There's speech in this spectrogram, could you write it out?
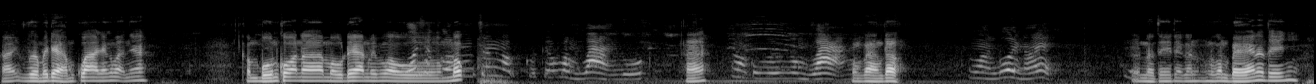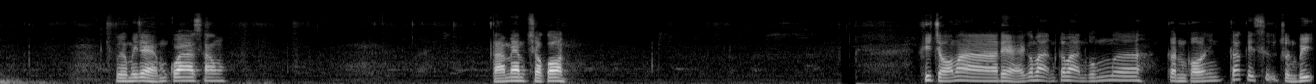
Đấy, vừa mới đẻ hôm qua nha các bạn nhé. Còn bốn con ờ, màu đen với màu con- mốc. nó cái vòng vàng đúng? Hả? Nó vòng vàng Con vàng đâu? Vòng đuôi nó đấy Là thế đây con con bé nó thế nhỉ. Vừa mới đẻ hôm qua xong. Tám em chó con. Khi chó mà đẻ, các bạn các bạn cũng ờ, cần có những các cái sự chuẩn bị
